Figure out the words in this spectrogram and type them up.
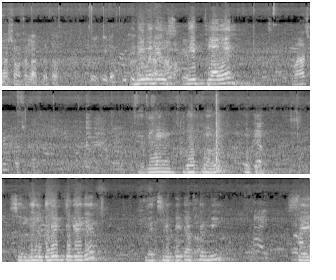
নশো মতো লাগবে তো Anyone else need flower? তোমার আছে Everyone got flower? Okay. So we'll do it together. Let's repeat after me. Say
